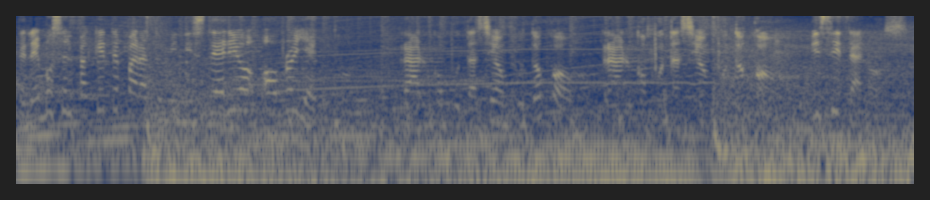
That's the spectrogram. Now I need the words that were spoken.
Tenemos el paquete para tu ministerio o proyecto. RARComputación.com. RARComputación.com. Visítanos.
